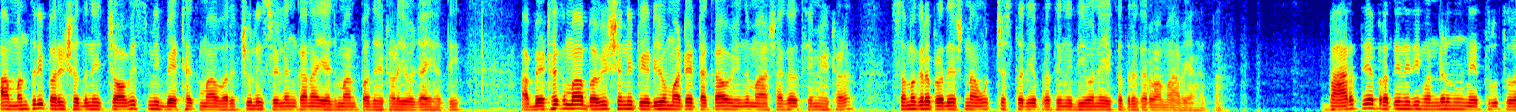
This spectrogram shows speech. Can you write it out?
આ મંત્રી પરિષદની ચોવીસમી બેઠકમાં વર્ચ્યુઅલી શ્રીલંકાના યજમાન પદ હેઠળ યોજાઈ હતી. આ બેઠકમાં ભવિષ્યની પેઢીઓ માટે ટકાઉ હિન્દ મહાસાગર થીમ હેઠળ સમગ્ર પ્રદેશના ઉચ્ચ સ્તરીય પ્રતિનિધિઓને એકત્ર કરવામાં આવ્યા હતા. ભારતીય પ્રતિનિધિ મંડળનું નેતૃત્વ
